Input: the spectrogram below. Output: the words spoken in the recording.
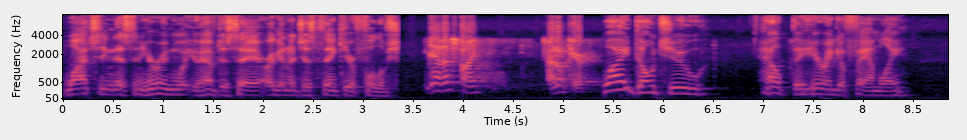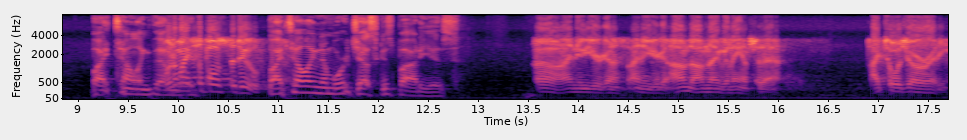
watching this and hearing what you have to say are going to just think you're full of sh. Yeah, that's fine. I don't care. Why don't you help the Heeringa family by telling them What am I supposed to do? by telling them where Jessica's body is? Uh, I knew you were gonna. I knew you're gonna. I'm, I'm not even gonna answer that. I told you already.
